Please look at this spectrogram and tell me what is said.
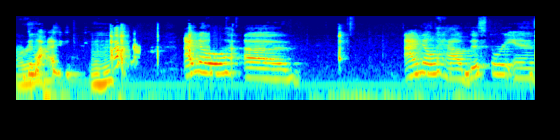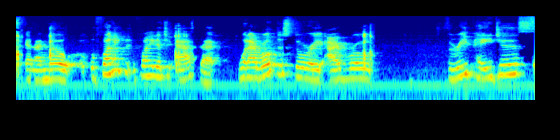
Already? Do I? Mhm. I know. Uh, I know how this story ends, and I know. Well, funny, funny that you asked that. When I wrote this story, I wrote three pages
